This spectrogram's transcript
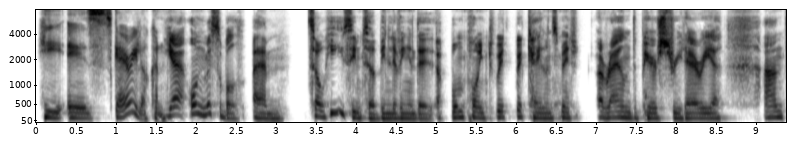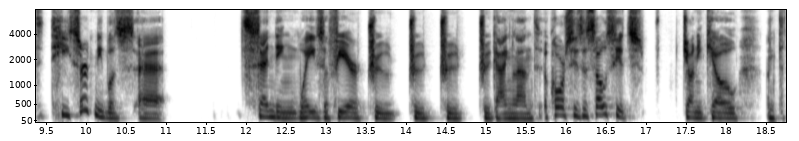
he is scary looking. Yeah, unmissable. Um, so he seems to have been living in the at one point with with Caolan Smith around the Pearse Street area, and he certainly was uh, sending waves of fear through through through through gangland. Of course, his associates. Johnny Keogh and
